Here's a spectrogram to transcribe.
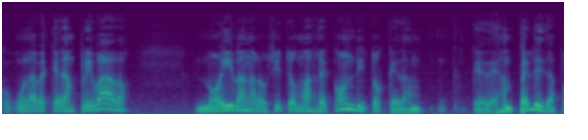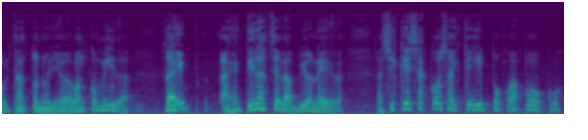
una vez que eran privados, no iban a los sitios más recónditos que dan que dejan pérdidas, por tanto no llevaban comida. O sea, Argentina se las vio negras. Así que esas cosas hay que ir poco a poco.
